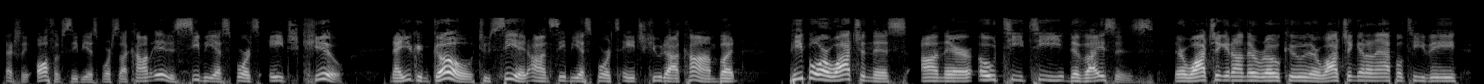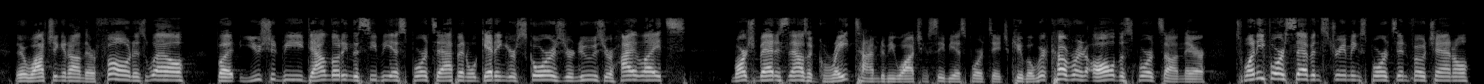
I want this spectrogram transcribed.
It's actually off of CBSSports.com. It is CBS Sports HQ. Now you can go to see it on CBSSportsHQ.com, but people are watching this on their OTT devices. They're watching it on their Roku. They're watching it on Apple TV. They're watching it on their phone as well. But you should be downloading the CBS Sports app and getting your scores, your news, your highlights. March Madness now is a great time to be watching CBS Sports HQ, but we're covering all the sports on there. 24-7 streaming sports info channel,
